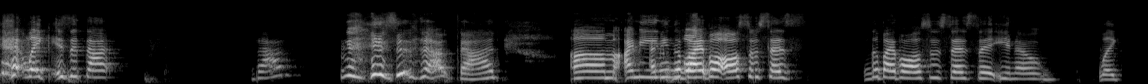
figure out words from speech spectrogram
like, is it that bad? is it that bad? Um, I mean, I mean, the well, Bible also says the Bible also says that you know, like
